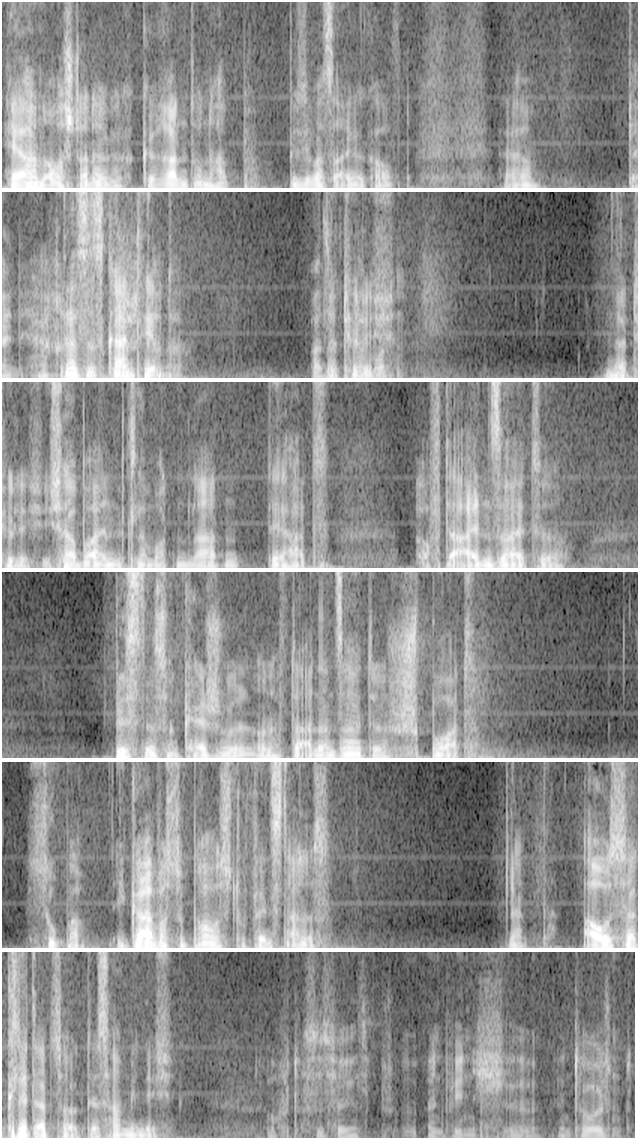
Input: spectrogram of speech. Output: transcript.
Herrenausstatter ge- gerannt und habe ein bisschen was eingekauft. Ja, Dein Herren Das ist kein Thema. Also Natürlich. Klamotten. natürlich. Ich habe einen Klamottenladen, der hat auf der einen Seite Business und Casual und auf der anderen Seite Sport. Super. Egal was du brauchst, du findest alles. Ja. Außer Kletterzeug, das haben die nicht. Och, das ist ja jetzt ein wenig äh, enttäuschend.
